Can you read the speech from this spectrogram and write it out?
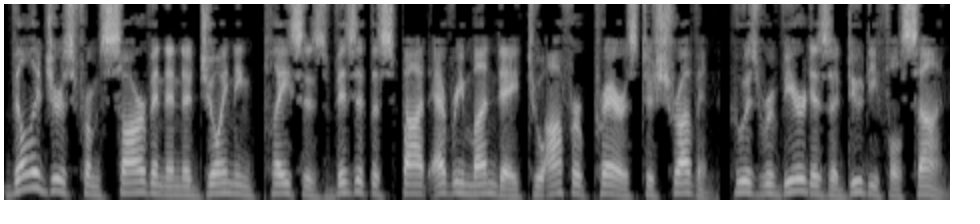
Villagers from Sarvan and adjoining places visit the spot every Monday to offer prayers to Shravan, who is revered as a dutiful son.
